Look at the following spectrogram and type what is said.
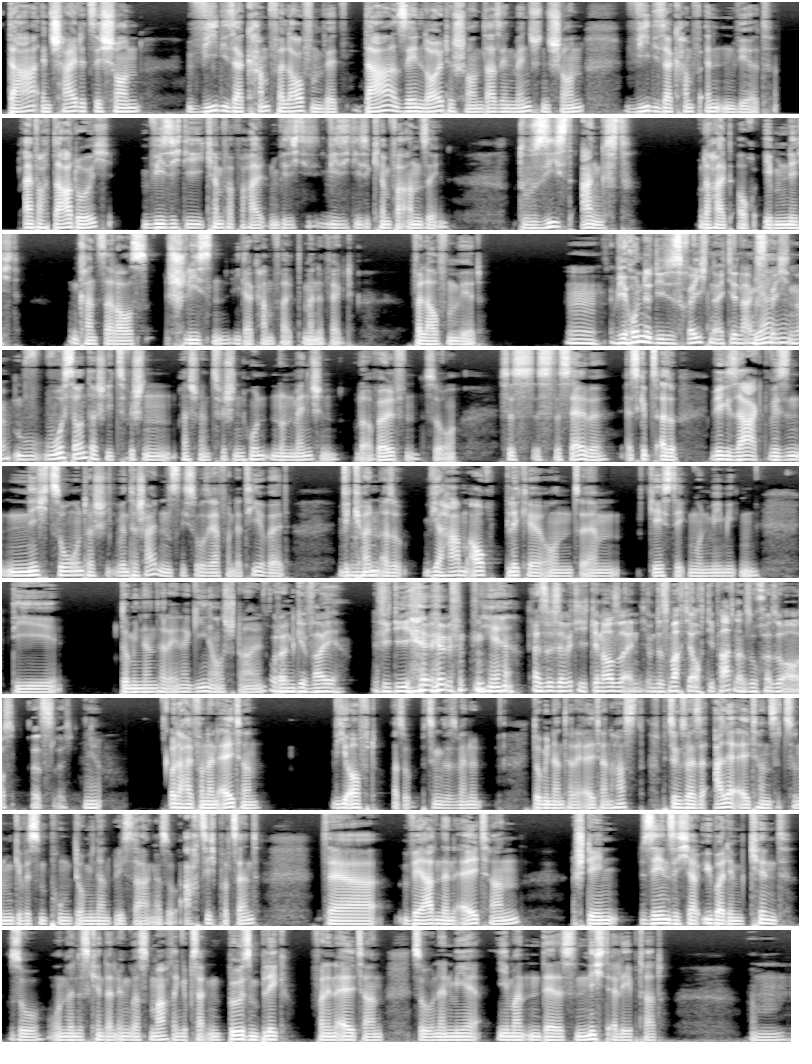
da entscheidet sich schon, wie dieser Kampf verlaufen wird. Da sehen Leute schon, da sehen Menschen schon, wie dieser Kampf enden wird. Einfach dadurch, wie sich die Kämpfer verhalten, wie sich, die, wie sich diese Kämpfer ansehen. Du siehst Angst. Oder halt auch eben nicht. Und kannst daraus schließen, wie der Kampf halt im Endeffekt verlaufen wird. Hm. Wie Hunde, die das riechen, eigentlich den Angst ja, riechen, ja. ne? Wo ist der Unterschied zwischen, weißt schon, zwischen Hunden und Menschen oder Wölfen? So, es ist, es ist dasselbe. Es gibt, also, wie gesagt, wir sind nicht so unterschied, wir unterscheiden uns nicht so sehr von der Tierwelt. Wir Mhm. können, also, wir haben auch Blicke und ähm, Gestiken und Mimiken, die dominantere Energien ausstrahlen. Oder ein Geweih. Wie die. ja. also ist ja wirklich genauso eigentlich. Und das macht ja auch die Partnersuche so aus, letztlich. Oder halt von deinen Eltern. Wie oft? Also, beziehungsweise wenn du dominantere Eltern hast, beziehungsweise alle Eltern sind zu einem gewissen Punkt dominant, würde ich sagen. Also 80 Prozent der werdenden Eltern stehen, sehen sich ja über dem Kind so. Und wenn das Kind dann irgendwas macht, dann gibt's halt einen bösen Blick von den Eltern. So, nenn mir jemanden, der das nicht erlebt hat. Ähm,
